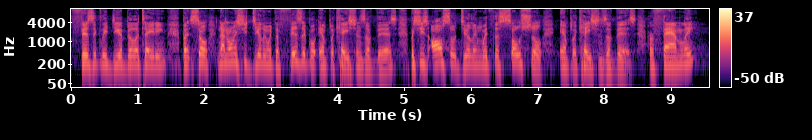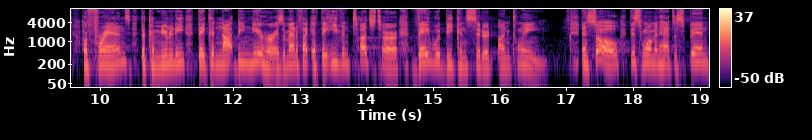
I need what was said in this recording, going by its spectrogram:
physically debilitating, but so not only is she dealing with the physical implications of this, but she's also dealing with the social implications of this. Her family, her friends, the community, they could not be near her. As a matter of fact, if they even touched her, they would be considered unclean. And so this woman had to spend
